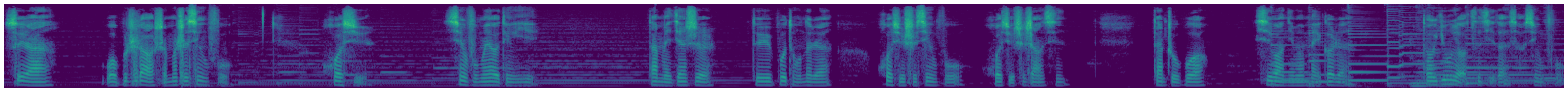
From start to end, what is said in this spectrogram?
虽然我不知道什么是幸福，或许幸福没有定义，但每件事对于不同的人。或许是幸福，或许是伤心，但主播希望你们每个人都拥有自己的小幸福。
